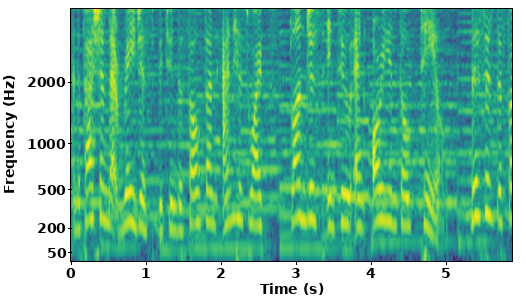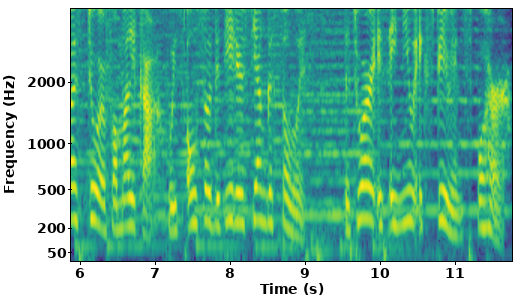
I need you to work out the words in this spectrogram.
and the passion that rages between the Sultan and his wife plunges into an oriental tale. This is the first tour for Malika, who is also the theater's youngest soloist. The tour is a new experience for her.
